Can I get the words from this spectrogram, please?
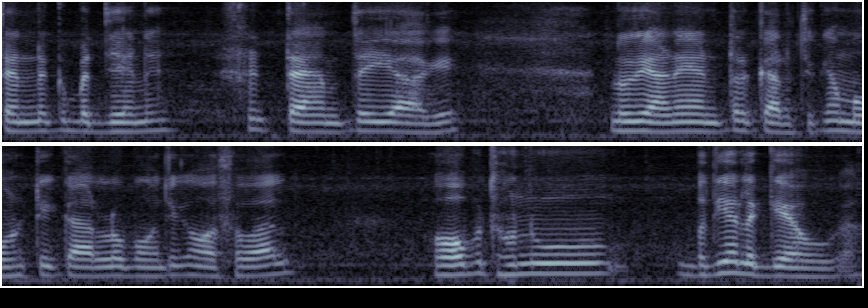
ਤਿੰਨ ਕੁ ਵਜੇ ਨੇ ਟਾਈਮ ਤੇ ਹੀ ਆ ਗਏ। ਲੁਧਿਆਣੇ ਐਂਟਰ ਕਰ ਚੁੱਕੇ ਹਾਂ, ਮੌਂਟੀ ਕਾਰਲੋ ਪਹੁੰਚ ਗਏ ਉਸਵਾਲ ਹੋਪ ਤੁਹਾਨੂੰ ਵਧੀਆ ਲੱਗਿਆ ਹੋਊਗਾ।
